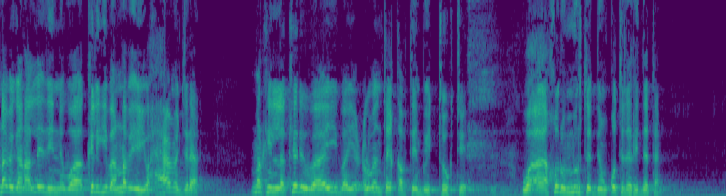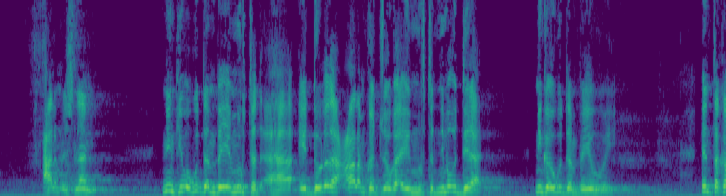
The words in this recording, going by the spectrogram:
nabigan aad waa keligii baa nabi iyo waxaama jiraan. Markii la kari waayey bay culamadu qabteen bay toogteen. Wa aakhiru murtadin qutila riddatan. Caalam islaami ninkii ugu dambeeyey murtad ahaa ee dowladaha caalamka jooga ay murtadnimo u dilaan. Ninka ugu dambeeye weeye inta ka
